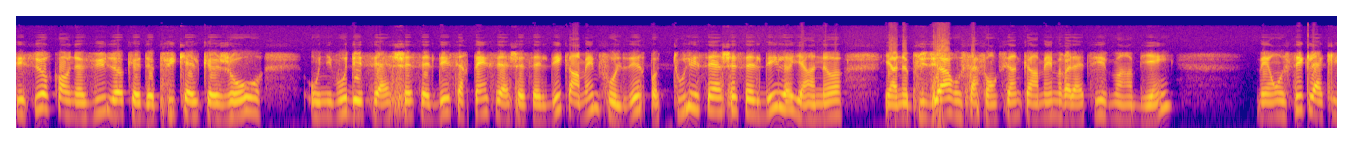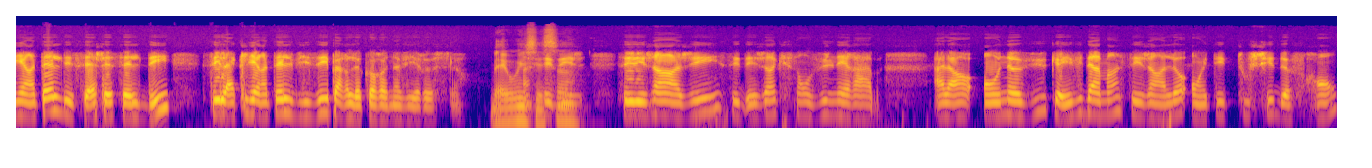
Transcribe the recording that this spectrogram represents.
C'est sûr qu'on a vu là, que depuis quelques jours, au niveau des CHSLD, certains CHSLD, quand même, il faut le dire, pas tous les CHSLD, là, il y en a, il y en a plusieurs où ça fonctionne quand même relativement bien. Mais on sait que la clientèle des CHSLD, c'est la clientèle visée par le coronavirus. Là. Ben oui, c'est ça c'est des gens âgés, c'est des gens qui sont vulnérables. Alors, on a vu qu'évidemment, ces gens-là ont été touchés de front.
